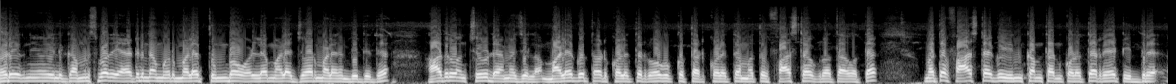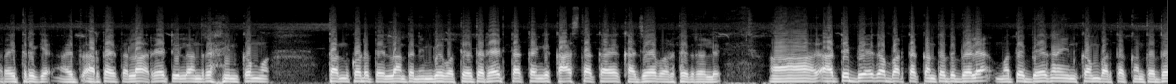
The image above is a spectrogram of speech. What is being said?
ನೋಡಿ ನೀವು ಇಲ್ಲಿ ಗಮನಿಸ್ಬೋದು, ಎರಡರಿಂದ ಮೂರು ಮಳೆ, ತುಂಬ ಒಳ್ಳೆ ಮಳೆ, ಜೋರು ಮಳೆ ಬಿದ್ದಿದೆ. ಆದರೂ ಒಂಚೂರು ಡ್ಯಾಮೇಜ್ ಇಲ್ಲ. ಮಳೆಗೂ ತಡ್ಕೊಳ್ಳುತ್ತೆ ರೋಗಕ್ಕೂ ತಡ್ಕೊಳ್ಳುತ್ತೆ ಮತ್ತು ಫಾಸ್ಟಾಗಿ ಗ್ರೋತ್ ಆಗುತ್ತೆ. ಮತ್ತು ಫಾಸ್ಟಾಗಿ ಇನ್ಕಮ್ ತಂದುಕೊಡುತ್ತೆ. ರೇಟ್ ಇದ್ದರೆ ರೈತರಿಗೆ. ಅರ್ಥ ಆಯ್ತಲ್ಲ? ರೇಟ್ ಇಲ್ಲ ಅಂದರೆ ಇನ್ಕಮ್ ತಂದು ಕೊಡುತ್ತೆ ಇಲ್ಲ ಅಂತ ನಿಮಗೆ ಗೊತ್ತಿರುತ್ತೆ ರೇಟ್ ತಕ್ಕಂಗೆ ಕಾಸು ತಕ್ಕ ಕಜಾಯ ಬರುತ್ತೆ ಇದರಲ್ಲಿ. ಅತಿ ಬೇಗ ಬರ್ತಕ್ಕಂಥದ್ದು ಬೆಳೆ ಮತ್ತು ಬೇಗನೆ ಇನ್ಕಮ್ ಬರ್ತಕ್ಕಂಥದ್ದು.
